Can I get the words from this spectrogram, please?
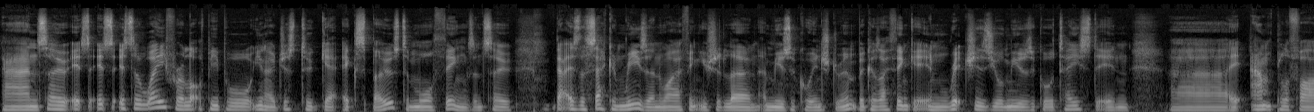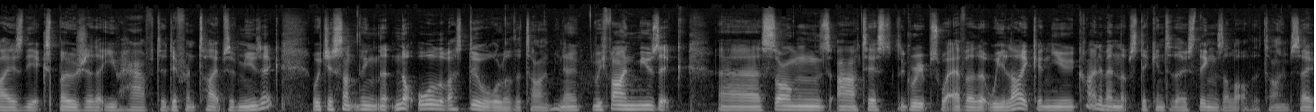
And so it's it's it's a way for a lot of people you know just to get exposed to more things. And so that is the second reason why i think you should learn a musical instrument because i think it enriches your musical taste in uh, it amplifies the exposure that you have to different types of music which is something that not all of us do all of the time you know we find music uh, songs, artists, the groups, whatever that we like, and you kind of end up sticking to those things a lot of the time. So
